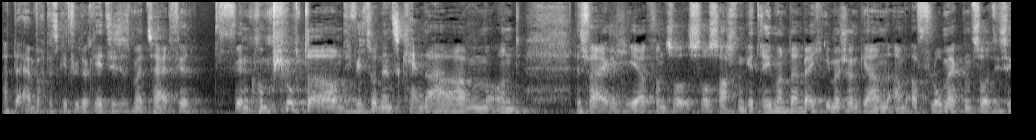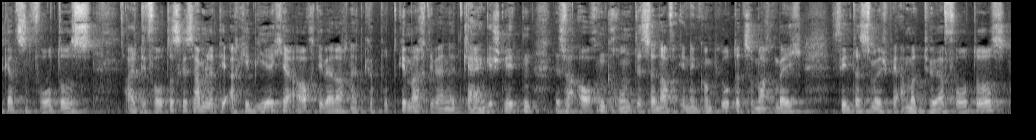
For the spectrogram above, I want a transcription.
hatte einfach das Gefühl, okay, jetzt ist es mal Zeit für, für einen Computer und ich will so einen Scanner haben und das war eigentlich eher von so, so Sachen getrieben und dann war ich immer schon gern auf Flohmärkten so diese ganzen Fotos, alte Fotos gesammelt, die archiviere ich ja auch, die werden auch nicht kaputt gemacht, die werden nicht klein geschnitten. Das war auch ein Grund, das dann auch in den Computer zu machen, weil ich finde, dass zum Beispiel Amateurfotos,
